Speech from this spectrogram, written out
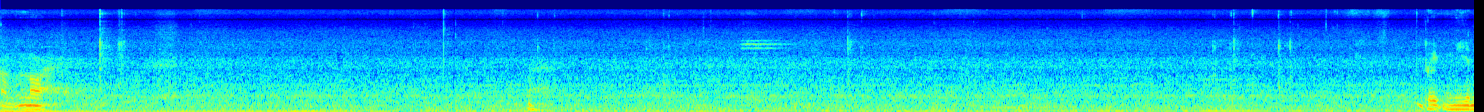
អំណោះដូចមាន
